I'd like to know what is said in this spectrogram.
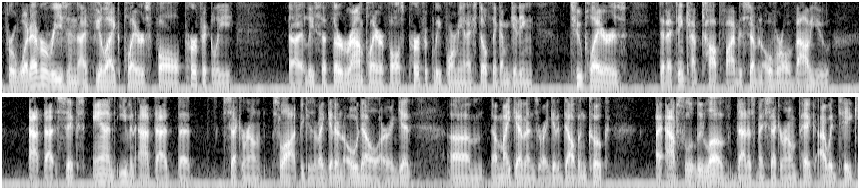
For whatever reason, I feel like players fall perfectly. Uh, at least a third round player falls perfectly for me, and I still think I'm getting two players that I think have top five to seven overall value at that six, and even at that that second round slot because if I get an Odell or I get um, a Mike Evans or I get a Dalvin Cook, I absolutely love that as my second round pick. I would take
